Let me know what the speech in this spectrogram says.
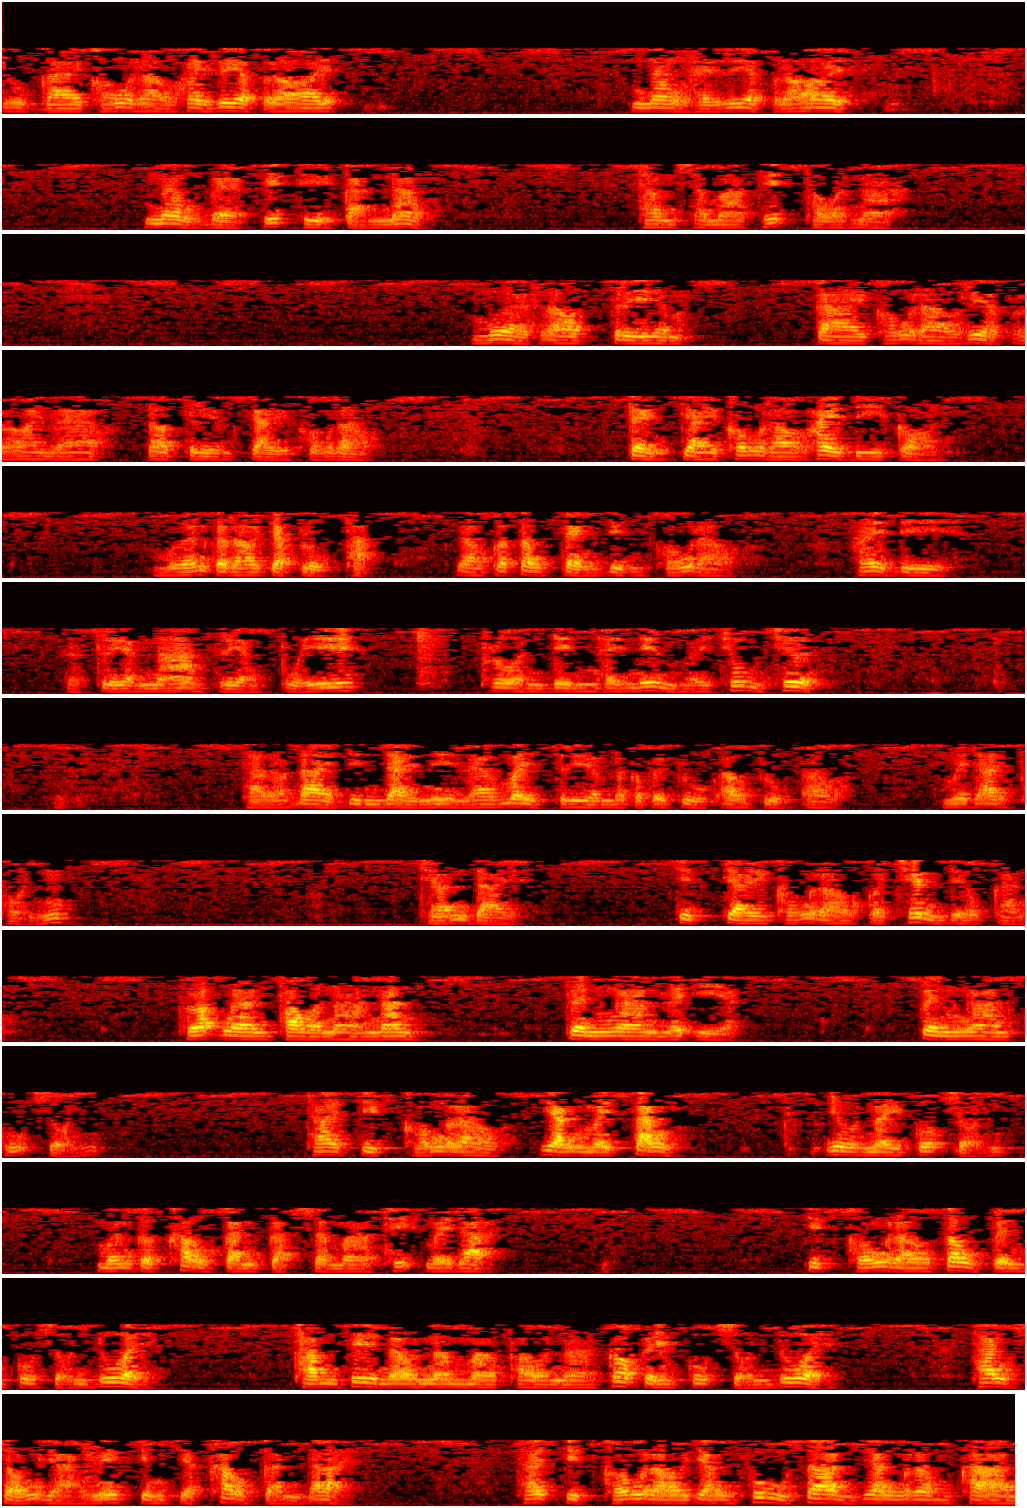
ดูกายของเราให้เรียบร้อย นั่งให้เรียบร้อย นั่งแบบวิธีการนั่งทำสมาธิภาวนา เมื่อเราเตรียมกายของเราเรียบร้อยแล้ว เราเตรียมใจของเรา แต่งใจของเราให้ดีก่อน เหมือนกับเราจะปลูกผัก เราก็ต้องแต่งดินของเราให้ดี เตรียมน้ำเตรียมปุ๋ย พรวนดินให้นิ่มให้ชุ่มชื้นถ้าเราได้ดินได้นี่แล้วไม่เตรียมแล้วก็ไปปลูกเอาปลูกเอา ไม่ได้ผล ชั้นใด จิตใจของเราก็เช่นเดียวกัน เพราะงานภาวนานั้น เป็นงานละเอียด เป็นงานกุศล ถ้าจิตของเรายังไม่ตั้งอยู่ในกุศลมันก็เข้ากันกับสมาธิไม่ได้ จิตของเราต้องเป็นกุศลด้วย ธรรมที่เรานำมาภาวนาก็เป็นกุศลด้วย ทั้งสองอย่างนี้จึงจะเข้ากันได้ ถ้าจิตของเรายังฟุ้งซ่านยังรำคาญ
